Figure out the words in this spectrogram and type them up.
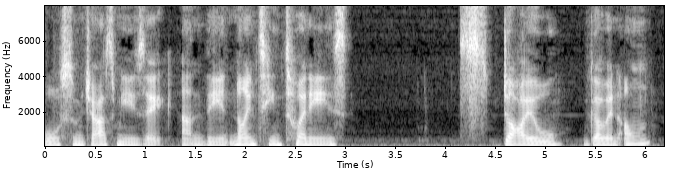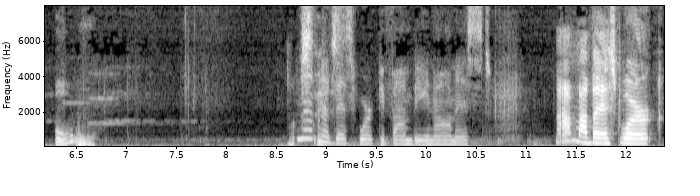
awesome jazz music and the 1920s style going on. Oh. What's Not this? my best work, if I'm being honest. Not my best work.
